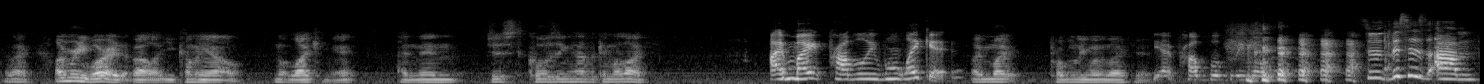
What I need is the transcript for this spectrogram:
I don't know. I'm really worried about like you coming out, not liking it, and then just causing havoc in my life. I might probably won't like it. I might probably won't like it. Yeah, probably won't. so this is, um,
